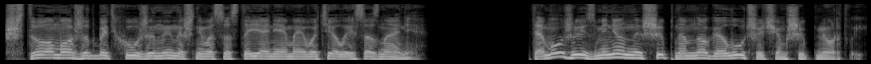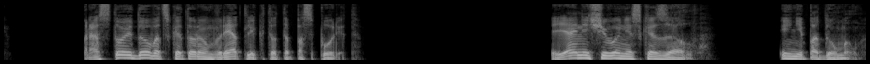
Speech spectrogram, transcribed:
Что может быть хуже нынешнего состояния моего тела и сознания? К тому же измененный шип намного лучше, чем шип мертвый. Простой довод, с которым вряд ли кто-то поспорит. Я ничего не сказал и не подумал.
